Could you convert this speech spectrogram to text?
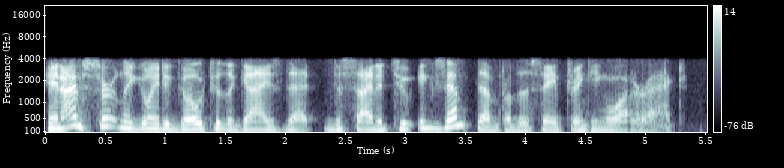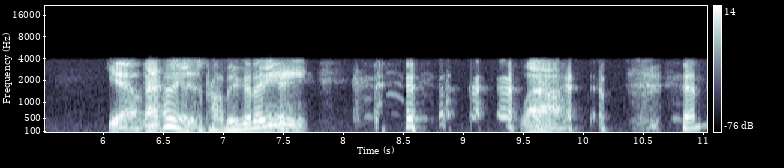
And I'm certainly going to go to the guys that decided to exempt them from the Safe Drinking Water Act. Yeah, that's I think just that's probably a good idea. wow. and,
